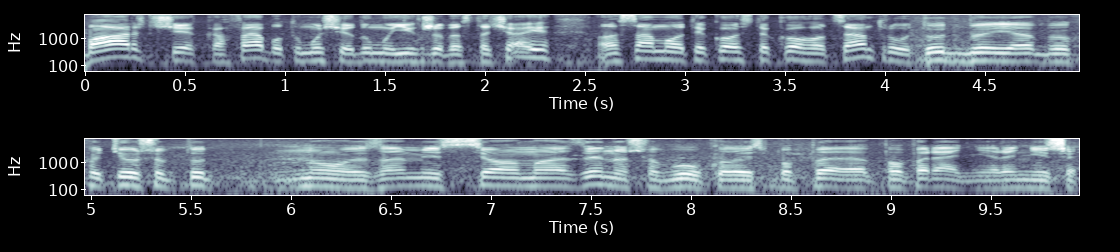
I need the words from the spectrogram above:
бар чи кафе, бо тому що я думаю, їх вже вистачає. Але саме от якогось такого центру Тут би я би хотів, щоб тут ну, замість цього магазину, що був колись попе- попередній раніше,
